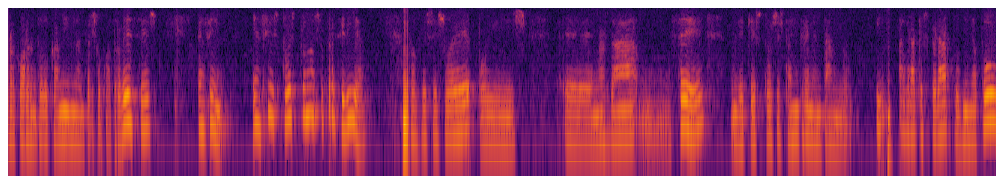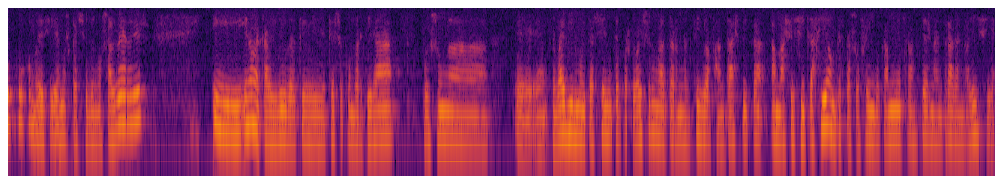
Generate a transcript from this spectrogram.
recorren todo o camiño en tres ou cuatro veces. En fin, insisto, isto non se percibía. Mm. Entonces, eso é, pois, eh, nos dá mm, fe de que isto se está incrementando. E mm. habrá que esperar pouquinho a pouco, como decíamos, que axuden os albergues, e, e non me cabe dúda que, que se convertirá pois unha eh, que vai vir moita xente porque vai ser unha alternativa fantástica á masificación que está sofrendo o camiño francés na entrada en Galicia.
